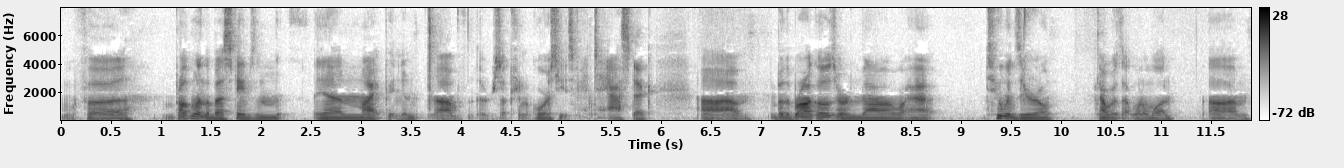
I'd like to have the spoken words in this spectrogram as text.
with uh, probably one of the best games in in my opinion. Um, the reception, of course, he's fantastic. Um, but the Broncos are now at two and zero. Cowboys at one and one. Um,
